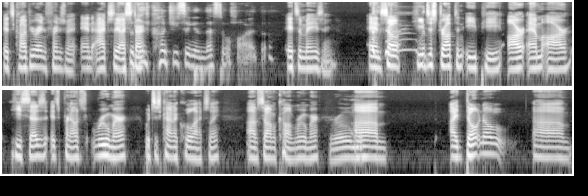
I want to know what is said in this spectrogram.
It's copyright infringement. And actually, I So start. country singing. That's so hard though. It's amazing. And so he just dropped an EP, RMR. He says it's pronounced rumor, which is kind of cool actually. Um, so I'm going calling rumor. Room. Um, I don't know. Um,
